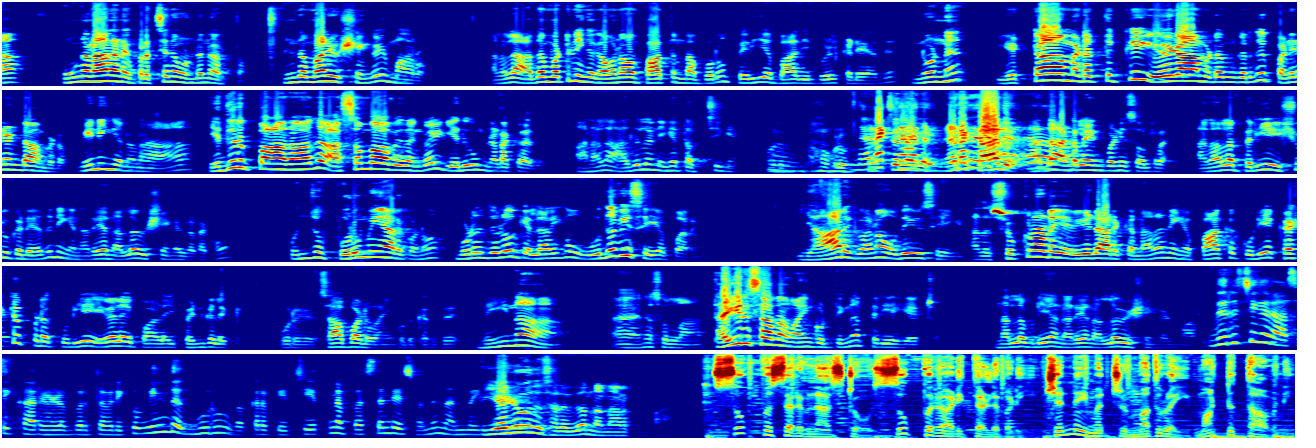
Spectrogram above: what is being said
உங்களால் எனக்கு பிரச்சனை உண்டுன்னு அர்த்தம். இந்த மாதிரி விஷயங்கள் மாறும். அதனால் அதை மட்டும் நீங்கள் கவனமாக பார்த்துட்டா போகிறோம் பெரிய பாதிப்புகள் கிடையாது. இன்னொன்று எட்டாம் இடத்துக்கு ஏழாம் இடம்ங்கிறது பன்னிரெண்டாம் இடம். மீனிங் என்னன்னா எதிர்பாராத அசம்பாவிதங்கள் எதுவும் நடக்காது. அதனால அதுல நீங்க தப்பிச்சிங்க. ஒரு பிரச்சனை நடக்காது. அதான் அண்டர்லைன் பண்ணி சொல்றேன். அதனால பெரிய இஷ்யூ கிடையாது. நீங்க நிறைய நல்ல விஷயங்கள் நடக்கும். கொஞ்சம் பொறுமையா இருக்கணும். முடிஞ்ச அளவுக்கு எல்லாருக்கும் உதவி செய்ய பாருங்க. யாருக்கு வேணா உதவி செய்யுங்க. அது சுக்கரனுடைய வீடா இருக்கறனால நீங்க பார்க்கக்கூடிய கஷ்டப்படக்கூடிய ஏழை பாழை பெண்களுக்கு ஒரு சாப்பாடு வாங்கி கொடுக்கறது. மெயினா என்ன சொல்லலாம்? தயிர் சாதம் வாங்கி கொடுத்தீங்கன்னா பெரிய ஏற்றம். நல்லபடியா நிறைய நல்ல விஷயங்கள் மாறும். விருச்சிக ராசிக்காரர்களை பொறுத்த வரைக்கும் இந்த குரு வக்கர பேச்சு எத்தனை பெர்சன்டேஜ் வந்து நன்மை எழுபது சதவீதம் நல்லா இருக்குமா சூப்பர் சரவணா ஸ்டோர் சூப்பர் ஆடி தள்ளுபடி. சென்னை மற்றும் மதுரை மாட்டுத்தாவணி.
